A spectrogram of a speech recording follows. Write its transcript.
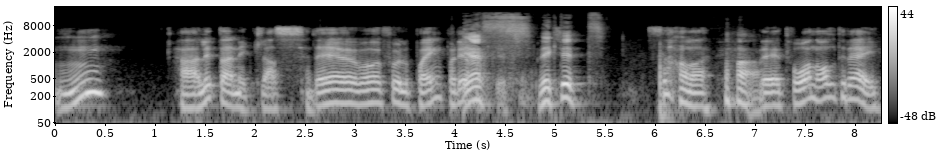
Mm. Härligt där Niklas. Det var full poäng på det Yes, faktiskt. viktigt. Så det är 2-0 till dig.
